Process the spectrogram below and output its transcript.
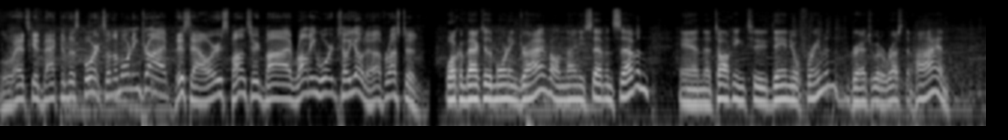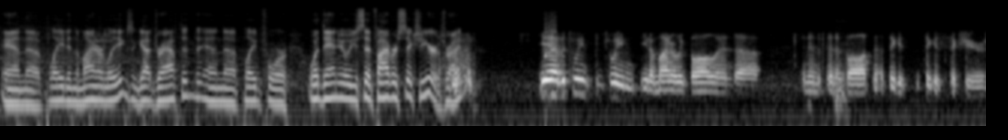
Let's get back to the sports on the morning drive. This hour is sponsored by Ronnie Ward Toyota of Ruston. Welcome back to the morning drive on 97.7 and uh, talking to Daniel Freeman, graduate of Ruston High and and uh, played in the minor leagues and got drafted and uh, played for what Daniel you said five or six years, right? Yeah, between between you know minor league ball and uh, and independent ball, I think it's I think it's six years.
